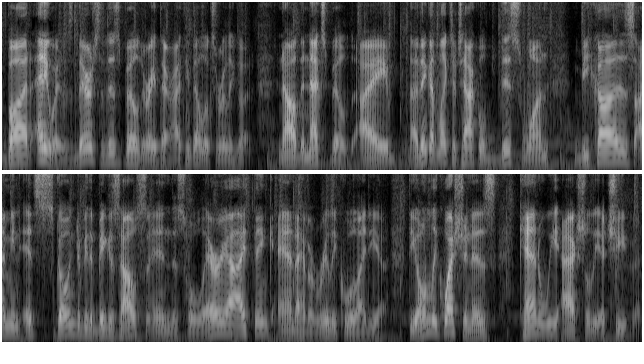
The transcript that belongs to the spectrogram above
But anyways, there's this build right there. I think that looks really good. Now the next build, I I think I'd like to tackle this one because I mean it's going to be the biggest house in this whole area, I think, and I have a really cool idea. The only question is, can we actually achieve it?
